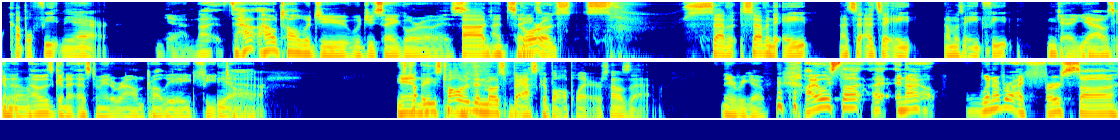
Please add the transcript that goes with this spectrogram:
a couple feet in the air. Yeah. Not, how how tall would you would you say Goro is? Uh, I'd say Goro's seven seven to eight I'd say I'd say eight, almost eight feet. Okay, yeah, I was gonna you know? I was gonna estimate around probably eight feet yeah. tall. He's, and, t- he's taller than most basketball players. How's that? There we go. I always thought, and I whenever I first saw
